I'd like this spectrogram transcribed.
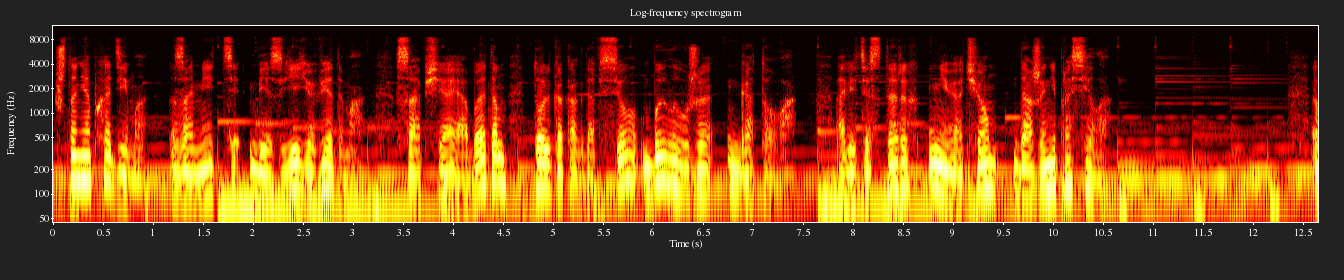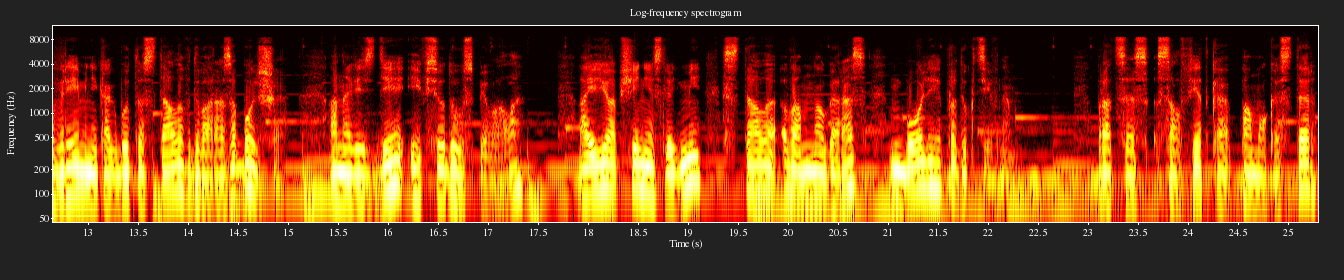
что необходимо, заметьте, без ее ведома, сообщая об этом только когда все было уже готово. А ведь Эстер их ни о чем даже не просила. Времени как будто стало в два раза больше. Она везде и всюду успевала, а ее общение с людьми стало во много раз более продуктивным. Процесс «Салфетка» помог Эстер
